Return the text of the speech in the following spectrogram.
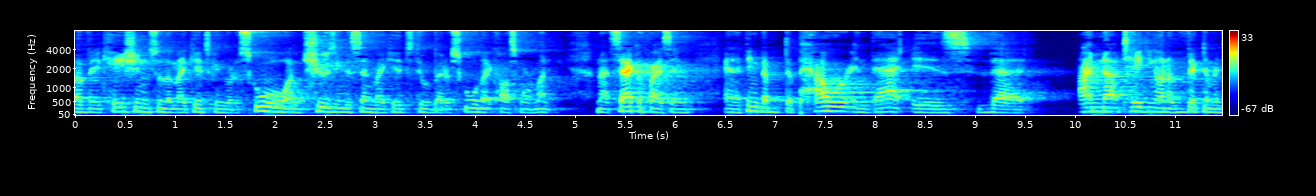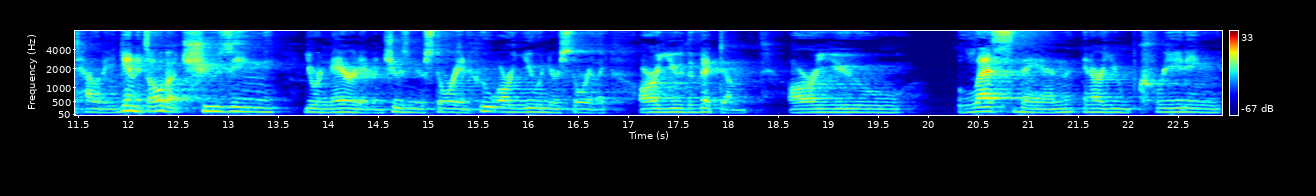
a vacation so that my kids can go to school. I'm choosing to send my kids to a better school that costs more money. I'm not sacrificing. And I think that the power in that is that I'm not taking on a victim mentality. Again, it's all about choosing your narrative and choosing your story and who are you in your story. Like, are you the victim? Are you less than? And are you creating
